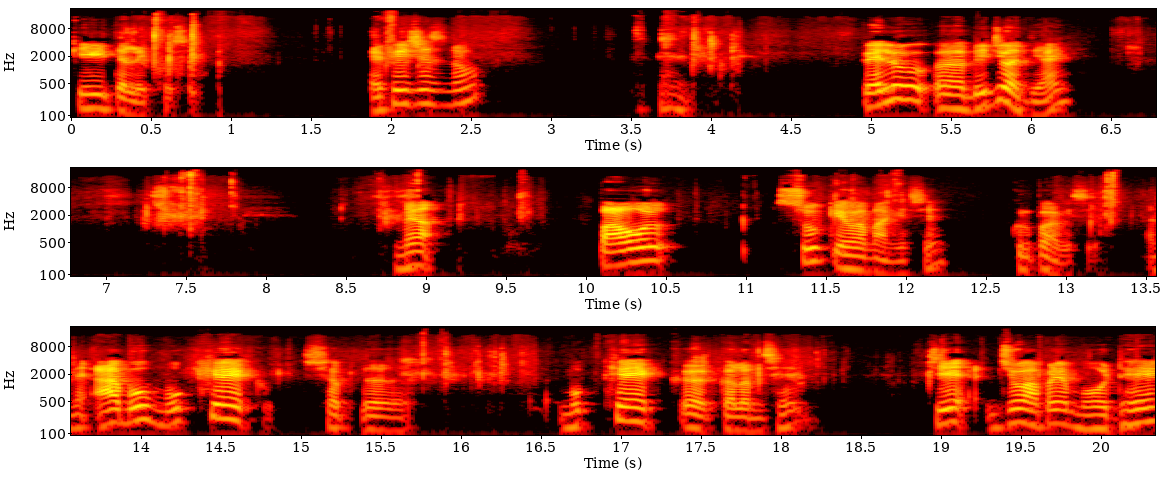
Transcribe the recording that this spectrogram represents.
કેવી રીતે લખ્યું છે? એફિશિયન્સનું પહેલું બીજો અધ્યાય. મેં પાઓલ શું કહેવા માંગે છે? કૃપા વિશે. અને આ બહુ મુખ્ય એક શબ્દ, મુખ્ય એક કલમ છે, જે જો આપણે મોઢે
